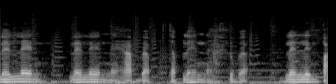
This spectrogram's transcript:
เล่นเล่นเล่นเล่นนะครับ แบบจับเล่นนะคือแบบเล่นเล่นไป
